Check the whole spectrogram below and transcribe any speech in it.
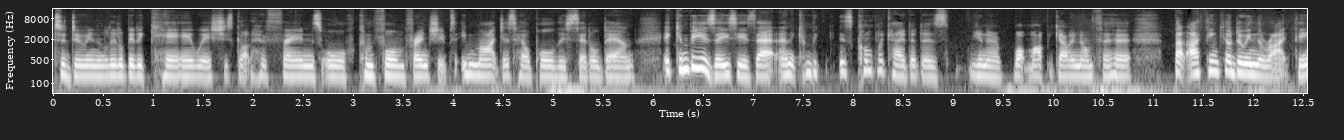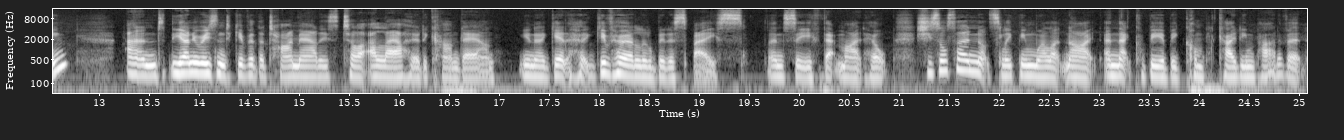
to doing a little bit of care where she's got her friends or conform friendships, it might just help all this settle down. It can be as easy as that, and it can be as complicated as, you know, what might be going on for her. But I think you're doing the right thing. And the only reason to give her the time out is to allow her to calm down. You know, get her, give her a little bit of space and see if that might help. She's also not sleeping well at night, and that could be a big complicating part of it.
